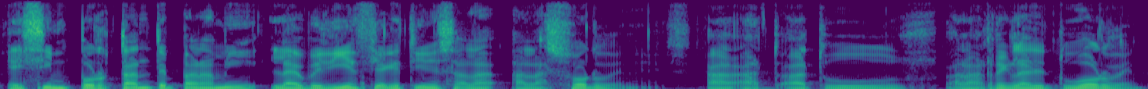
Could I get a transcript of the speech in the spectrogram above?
es importante para mí la obediencia que tienes a, las órdenes, a, las reglas de tu orden.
